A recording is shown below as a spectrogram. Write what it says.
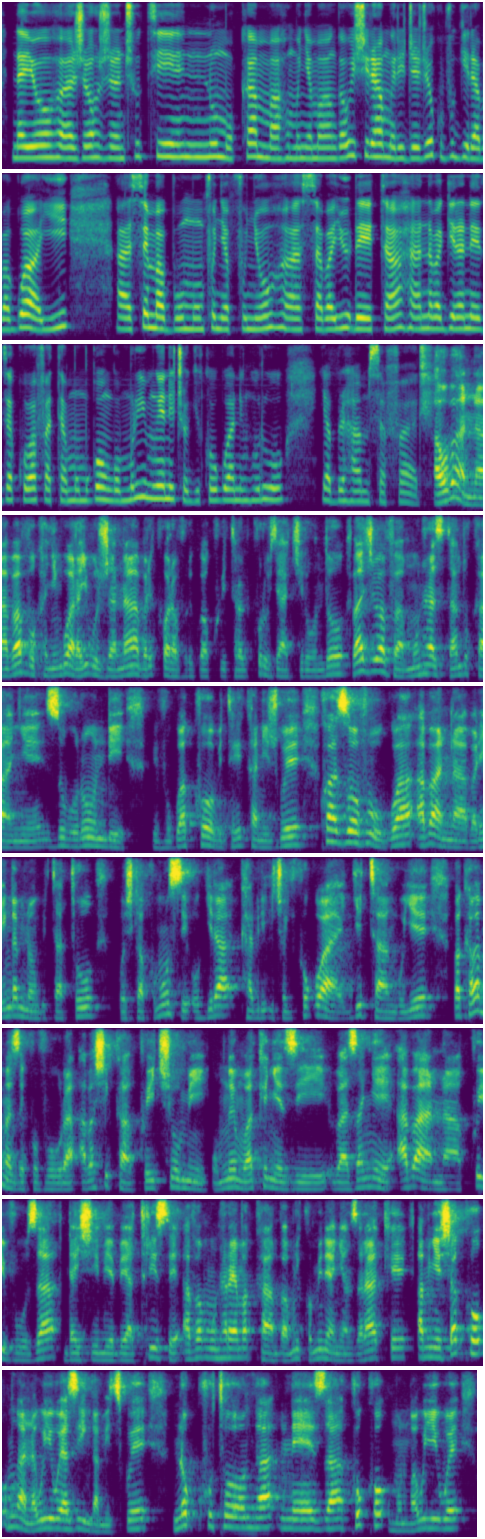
nayo George Nshuti n'umukama umunyamabanga w'ishyirahamwe rijeje kuvugira abagwayi ah, semabum mpfunyapfunyo ah, asaba leta ah, n'abagira neza kubafata mu mugongo muri imwe nico gikorwa ni nkuru ya Abraham Safari abo bana bavukanye indwara y'ubujana bariko baravurirwa ku bitaro bikuru vya Kirundo baje bava mu ntara zitandukanye z'u Burundi bivugwa ko bitegekanijwe ko hazovugwa abana barenga mirongo itatu gushika ku munsi ugira kabiri icyo gikorwa gitanguye bakaba bamaze kuvura abashika ku icumi umwe mu bakenye z'ubukenyezi bazanye abana kwivuza ndayishimiye Beatrice ava mu ntara ya Makamba muri komine ya Nyanzarake amenyesha ko umwana wiwe yazingamitswe no kutonka neza kuko umunwa wiwe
